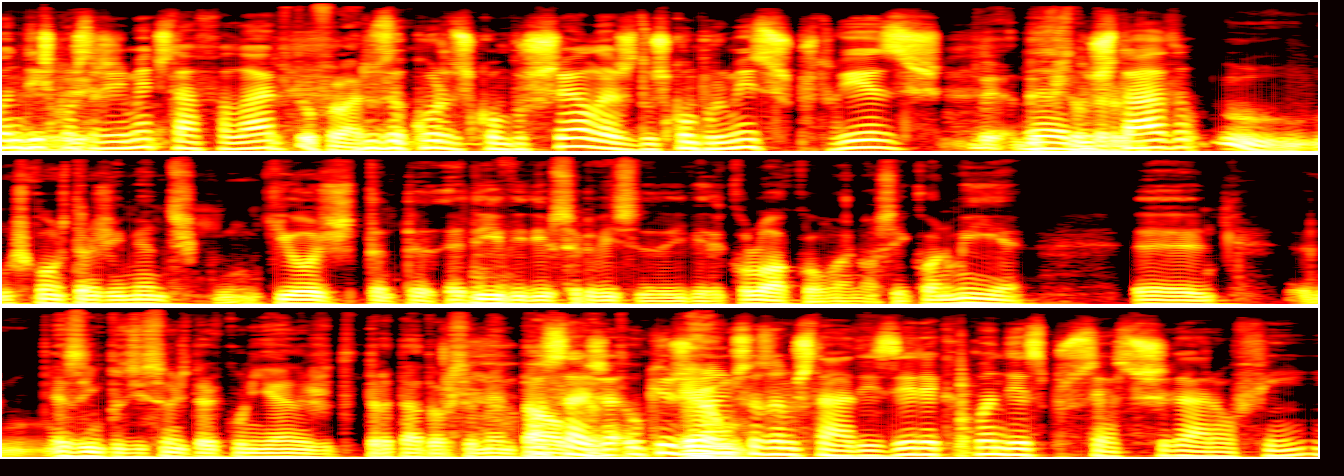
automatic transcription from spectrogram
quando diz constrangimento, está a falar, a falar dos acordos com Bruxelas, dos compromissos portugueses, da, da do Estado? os constrangimentos que hoje tanto a dívida e o serviço da dívida colocam à nossa economia. Eh, as imposições draconianas de tratado orçamental. Ou seja, portanto, o que o Jerónimo é um... Sousa me está a dizer é que quando esse processo chegar ao fim,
